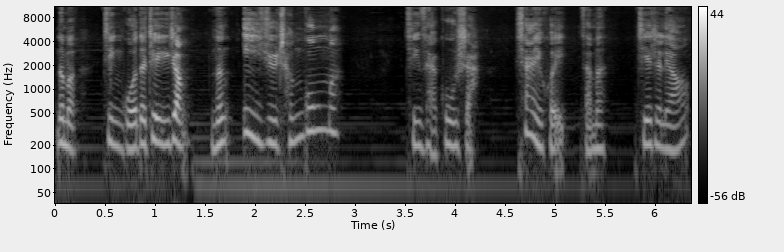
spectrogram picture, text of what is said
那么晋国的这一仗能一举成功吗？精彩故事啊，下一回咱们接着聊。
